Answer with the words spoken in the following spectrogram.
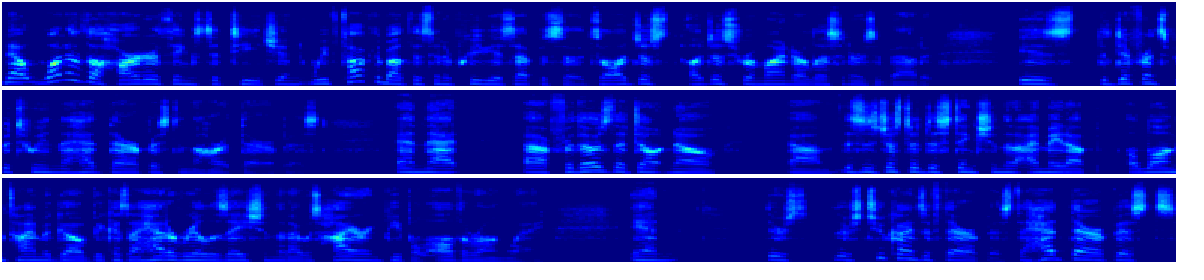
Now, one of the harder things to teach, and we've talked about this in a previous episode, so I'll just I'll just remind our listeners about it, is the difference between the head therapist and the heart therapist, and that uh, for those that don't know, um, this is just a distinction that I made up a long time ago because I had a realization that I was hiring people all the wrong way, and there's there's two kinds of therapists. The head therapists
